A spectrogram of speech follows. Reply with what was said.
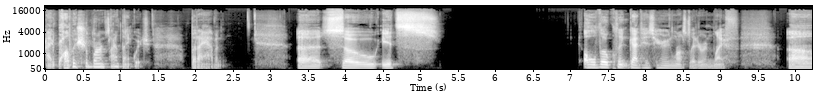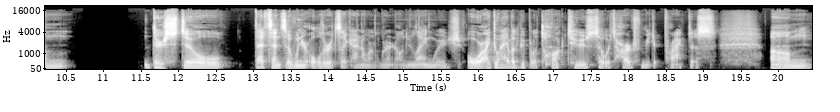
I probably should learn sign language, but I haven't. Uh, so it's although Clint got his hearing loss later in life, um, there's still that sense of when you're older, it's like I don't want to learn a new language, or I don't have other people to talk to, so it's hard for me to practice. Um,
